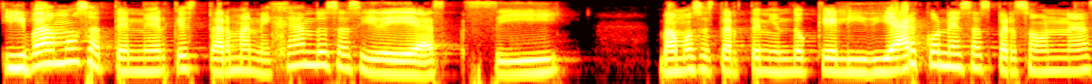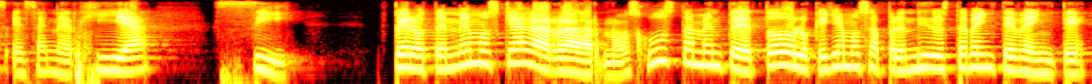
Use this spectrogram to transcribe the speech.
Y vamos a tener que estar manejando esas ideas, sí. Vamos a estar teniendo que lidiar con esas personas, esa energía, sí. Pero tenemos que agarrarnos justamente de todo lo que ya hemos aprendido este 2020.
